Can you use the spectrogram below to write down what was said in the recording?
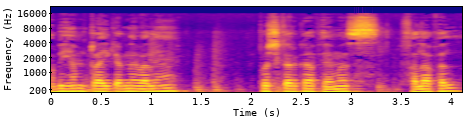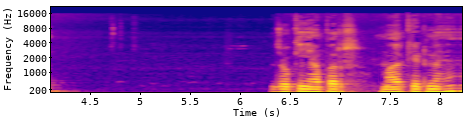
अभी हम ट्राई करने वाले हैं पुष्कर का फ़ेमस फलाफल, जो कि यहाँ पर मार्केट में है।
